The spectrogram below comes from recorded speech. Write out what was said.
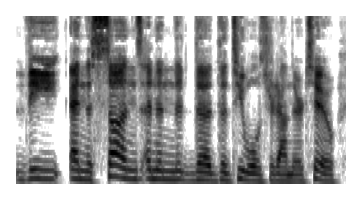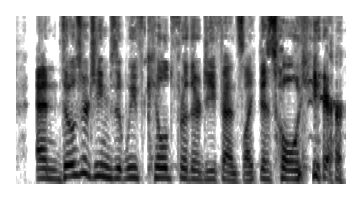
the and the Suns, and then the, the the T Wolves are down there too. And those are teams that we've killed for their defense like this whole year.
